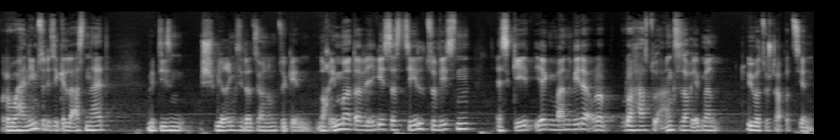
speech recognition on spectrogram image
oder woher nimmst du diese Gelassenheit, mit diesen schwierigen Situationen umzugehen? Noch immer der Weg ist das Ziel, zu wissen, es geht irgendwann wieder oder, oder hast du Angst, es auch irgendwann überzustrapazieren?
